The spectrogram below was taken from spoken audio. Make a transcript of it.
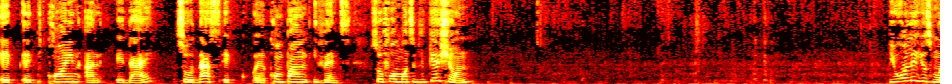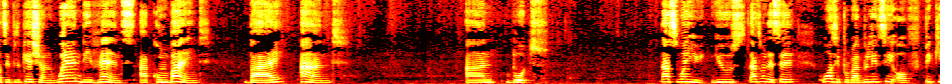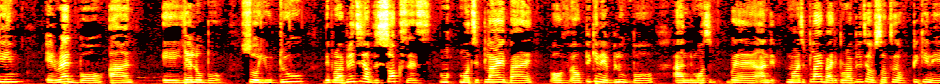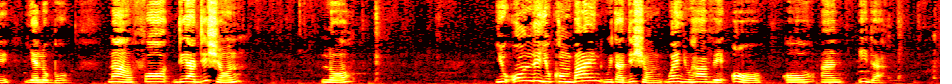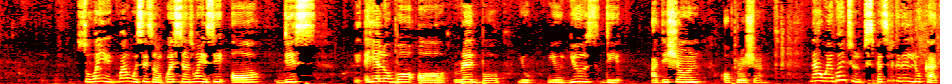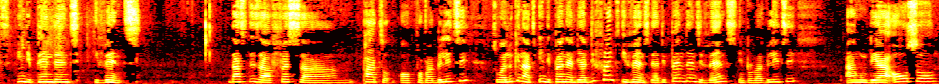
a, a coin and a die. So that's a uh, compound event. So for multiplication, you only use multiplication when the events are combined by and and both. That's when you use, that's when they say, what's the probability of picking a red ball and a yellow ball? So you do the probability of the success multiplied by of, of picking a blue ball and multi, uh, and multiplied by the probability of success of picking a yellow ball. Now for the addition law, you only you combine with addition when you have a or or an either. So when you when we see some questions, when you see or this a yellow ball or red ball you you use the addition operation. Now we're going to specifically look at independent events. That's this is our first um, part of, of probability. So we're looking at independent there are different events. There are dependent events in probability and they are also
